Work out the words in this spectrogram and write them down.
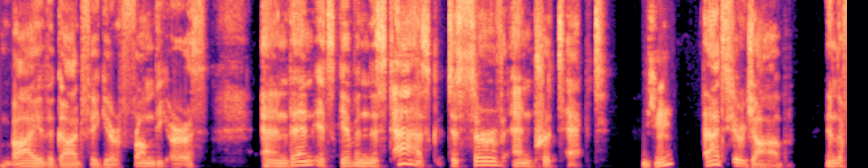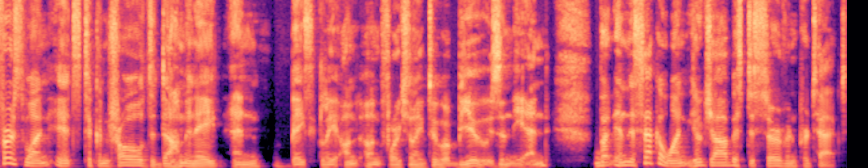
by the God figure from the earth. And then it's given this task to serve and protect. Mm-hmm. That's your job. In the first one, it's to control, to dominate, and basically, un- unfortunately, to abuse in the end. But in the second one, your job is to serve and protect.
